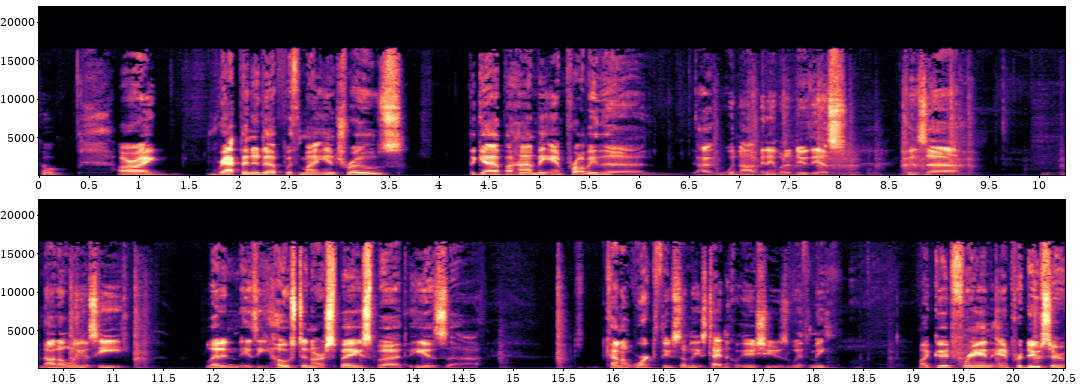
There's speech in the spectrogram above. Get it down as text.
Cool. All right, wrapping it up with my intros. The guy behind me, and probably the I would not have been able to do this because uh, not only is he letting is he hosting our space, but he has uh, kind of worked through some of these technical issues with me. My good friend and producer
